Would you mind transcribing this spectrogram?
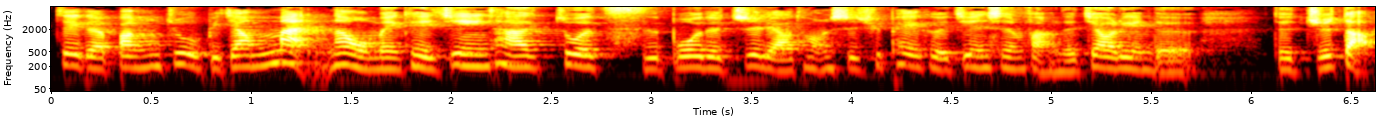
这个帮助比较慢。那我们也可以建议他做磁波的治疗，同时去配合健身房的教练的的指导。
